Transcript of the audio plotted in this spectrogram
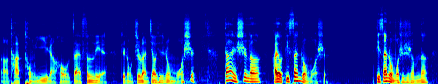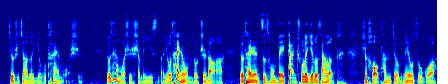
啊，它统一然后再分裂这种治乱交替的这种模式。但是呢，还有第三种模式，第三种模式是什么呢？就是叫做犹太模式。犹太模式是什么意思呢？犹太人我们都知道啊，犹太人自从被赶出了耶路撒冷之后，他们就没有祖国，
